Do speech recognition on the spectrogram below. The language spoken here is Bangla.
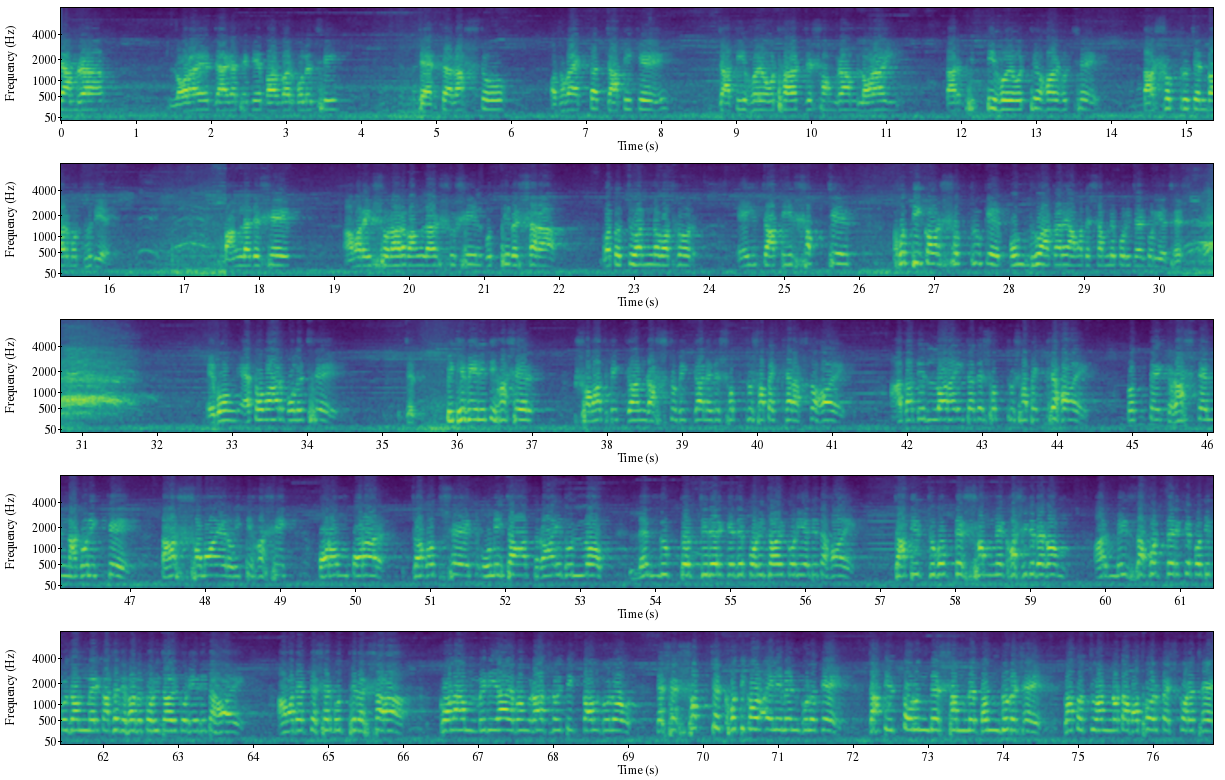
আমরা লড়াইয়ের জায়গা থেকে বারবার বলেছি যে একটা রাষ্ট্র অথবা একটা জাতিকে জাতি হয়ে ওঠার যে সংগ্রাম, লড়াই, তার ভিত্তি হয়ে উঠতে হয় হচ্ছে তার শত্রু চেনবার মধ্য দিয়ে। বাংলাদেশে আমার এই সোনার বাংলার সুশীল বুদ্ধিবেশ্যারা গত চুয়ান্ন বছর এই জাতির সবচেয়ে ক্ষতিকর শত্রুকে বন্ধু আকারে আমাদের সামনে পরিচয় করিয়েছে। এবং এতবার বলেছে যে পৃথিবীর ইতিহাসের সমাজবিজ্ঞান, রাষ্ট্রবিজ্ঞানে যে শত্রু সাপেক্ষে রাষ্ট্র হয়, আজাদির লড়াইটা যে শত্রু সাপেক্ষে হয়, প্রত্যেক রাষ্ট্রের নাগরিককে তার সময়ের ঐতিহাসিক পরম্পরার জগৎ শেঠ, উমিচাঁদ রায়দুল্লভ লেন্দুক যে পরিচয় করিয়ে দিতে হয়, জাতির যুবকদের সামনে খসিদি বেগম আর মির্জাফরদেরকে প্রতি প্রজন্মের কাছে যেভাবে পরিচয় করিয়ে দিতে হয়, আমাদের দেশের বুদ্ধিবেশারা, গোলাম মিডিয়া এবং রাজনৈতিক দলগুলো দেশের সবচেয়ে ক্ষতিকর এলিমেন্ট গুলোকে জাতির তরুণদের সামনে বন্ধু বেশে গত চুয়ান্নটা বছর পেশ করেছে।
